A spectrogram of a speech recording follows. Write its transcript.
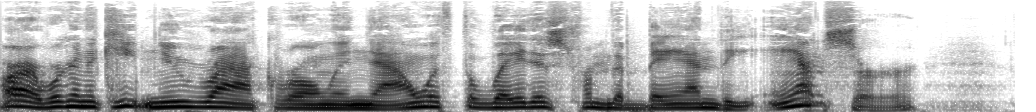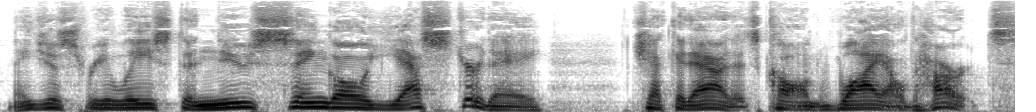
All right, we're going to keep new rock rolling now with the latest from the band The Answer. They just released a new single yesterday. Check it out. It's called Wild Hearts.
